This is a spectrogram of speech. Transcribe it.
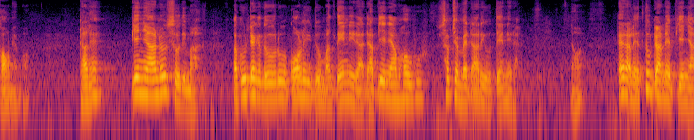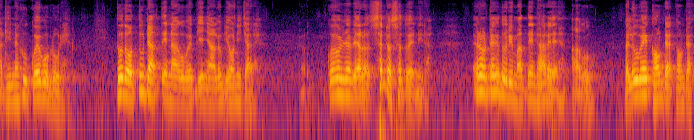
ကောင်းတယ်ပေါ့ဒါလည်းပညာလို့ဆိုဒီမှာအခုတက္ကသိုလ်တို့ကောလိပ်တို့မှာသင်နေတာဒါပညာမဟုတ်ဘူး subject matter တွေကိုသင်နေတာနော်အဲ့ဒါလေသုတ္တနဲ့ပညာဒီနှစ်ခု꿰ဖို့လိုတယ်သို့တော့သုတ္တသင်တာကိုပဲပညာလို့ပြောနေကြတယ်꿰 꿰ပြပြတော့ဆက်တော့ဆက်သွယ်နေတာ အဲ့တော့တက္ကသိုလ်တွေမှာသင်ထားတဲ့အာကိုဘယ်လိုပဲခေါင်းတက်ခေါင်းတက်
